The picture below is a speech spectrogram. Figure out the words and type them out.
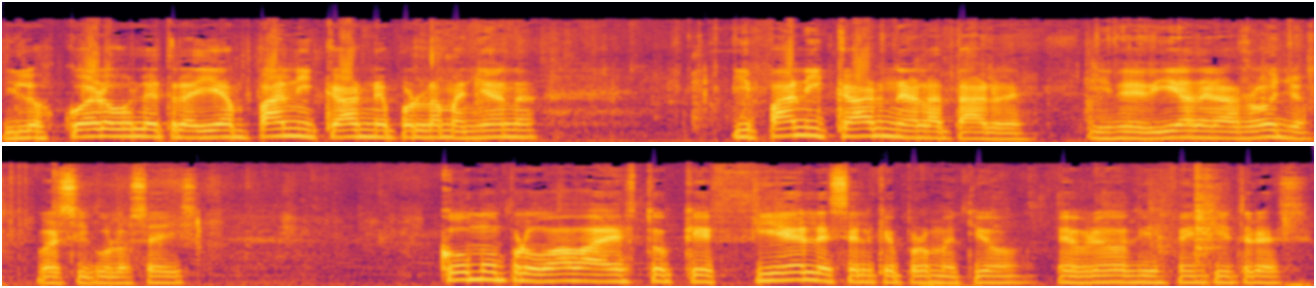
Y los cuervos le traían pan y carne por la mañana, y pan y carne a la tarde, y bebía del arroyo. Versículo 6. ¿Cómo probaba esto que fiel es el que prometió? Hebreos 10:23.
